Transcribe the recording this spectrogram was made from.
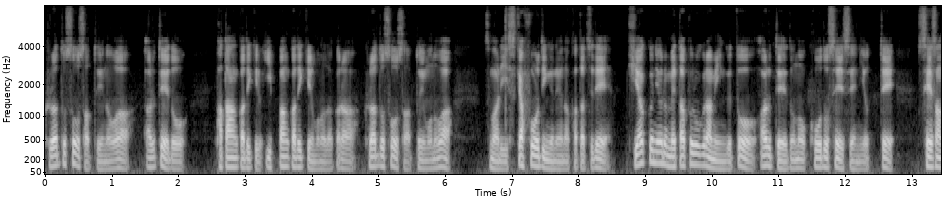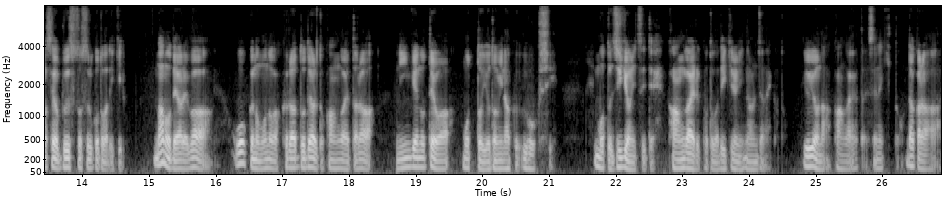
クラッド操作というのは、ある程度パターン化できる、一般化できるものだから、クラッド操作というものは、つまりスキャフォールディングのような形で、規約によるメタプログラミングとある程度のコード生成によって生産性をブーストすることができる。なのであれば、多くのものがクラッドであると考えたら、人間の手はもっとよどみなく動くし、もっと事業について考えることができるようになるんじゃないかというような考え方ですよね、きっと。だから、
